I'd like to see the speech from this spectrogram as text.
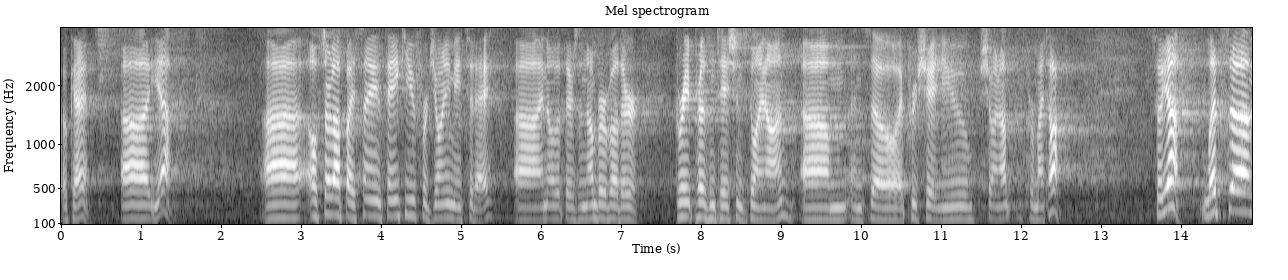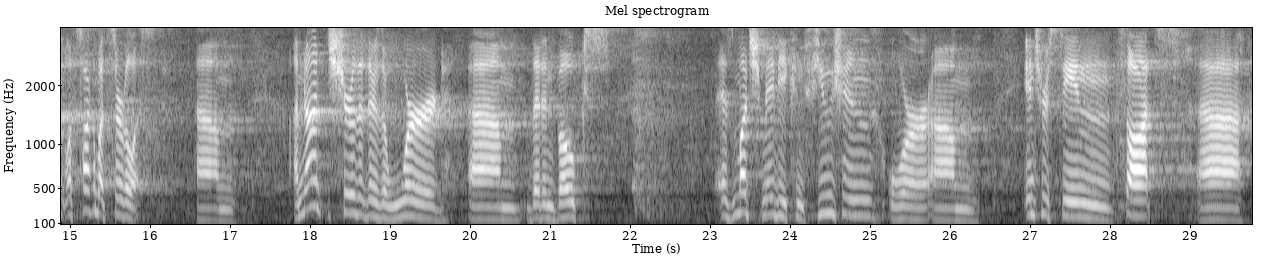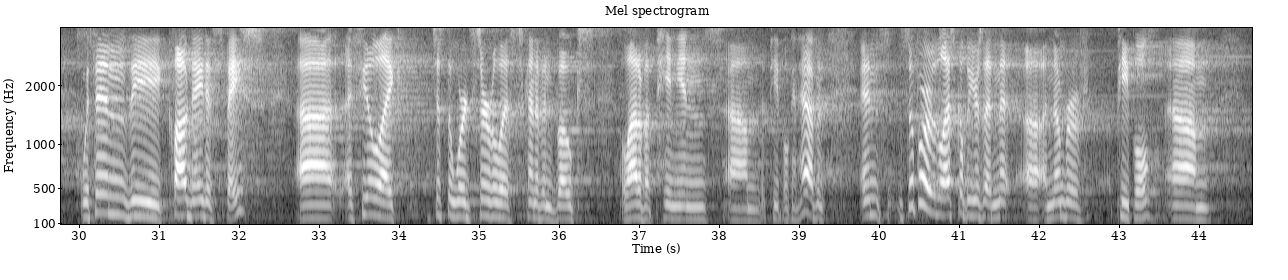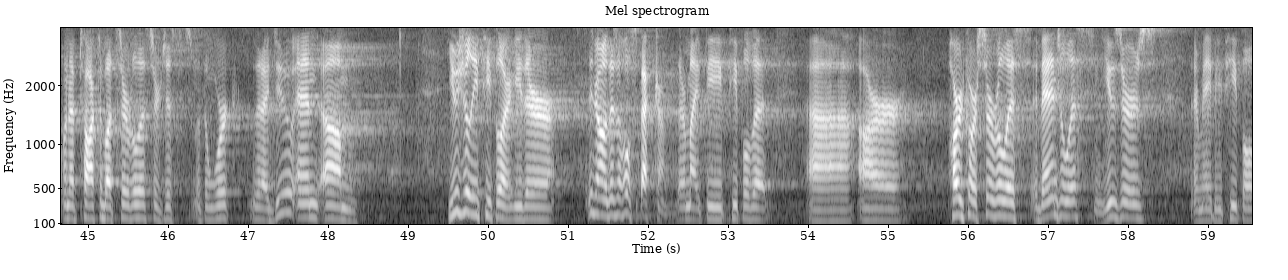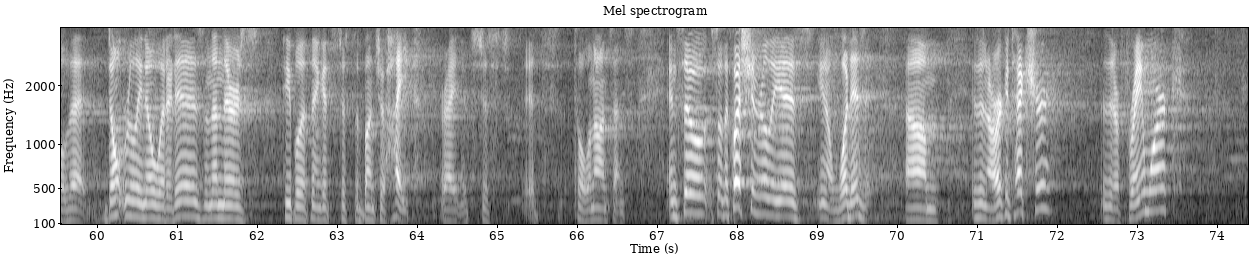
Okay. Uh, yeah. Uh, I'll start off by saying thank you for joining me today. Uh, I know that there's a number of other great presentations going on, um, and so I appreciate you showing up for my talk. So yeah, let's, um, let's talk about serverless. Um, I'm not sure that there's a word um, that invokes as much maybe confusion or um, interesting thoughts uh, within the cloud native space. Uh, I feel like just the word serverless kind of invokes a lot of opinions um, that people can have. And, and so far over the last couple years, I've met uh, a number of people um, when I've talked about serverless or just with the work that I do. And um, usually people are either, you know, there's a whole spectrum. There might be people that uh, are hardcore serverless evangelists and users. There may be people that don't really know what it is. And then there's people that think it's just a bunch of hype, right? It's just, it's total nonsense. And so, so the question really is, you know, what is it? Um, is it an architecture? Is it a framework?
